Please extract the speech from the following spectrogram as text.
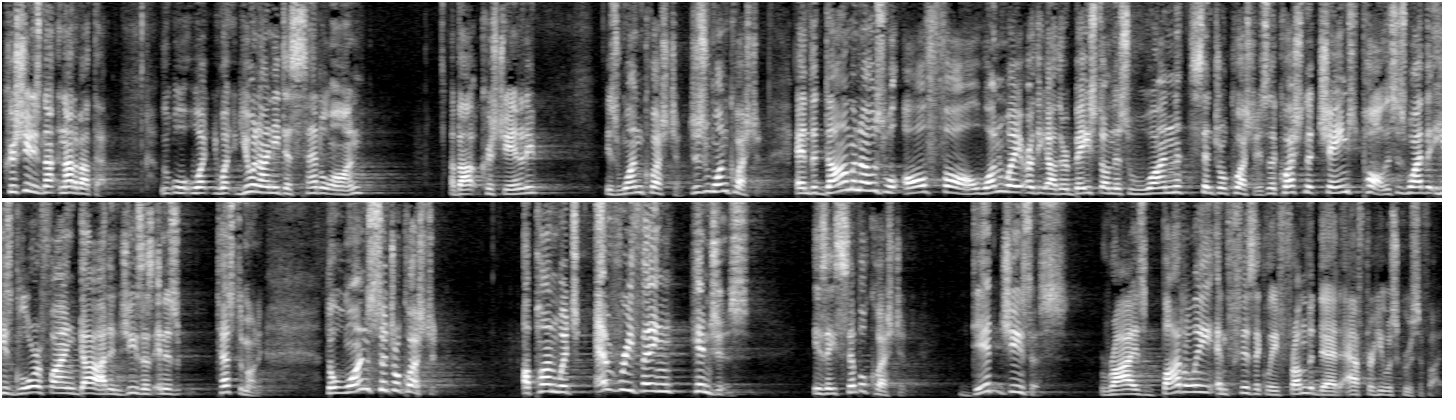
Christianity is not, not about that. What, what you and I need to settle on about Christianity is one question, just one question. And the dominoes will all fall one way or the other based on this one central question. It's the question that changed Paul. This is why he's glorifying God and Jesus in his testimony. The one central question upon which everything hinges, is a simple question Did Jesus rise bodily and physically from the dead after he was crucified?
